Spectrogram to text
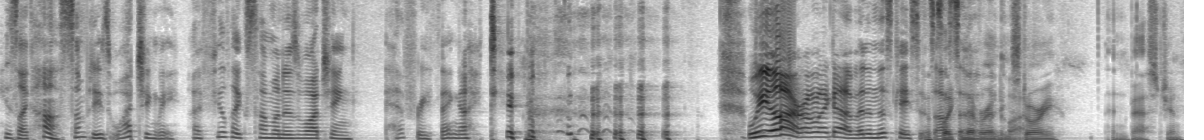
He's like, huh, somebody's watching me. I feel like someone is watching everything I do. we are. Oh my God. But in this case, it's, It's, like never ending story and Bastian.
